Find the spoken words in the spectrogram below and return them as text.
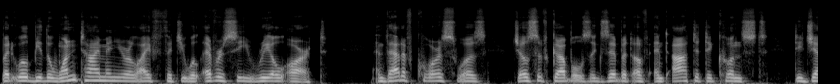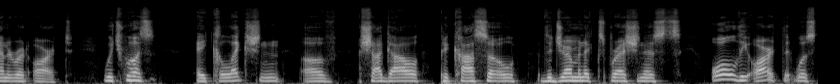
but it will be the one time in your life that you will ever see real art. And that, of course, was Joseph Goebbels' exhibit of Entartete Kunst, Degenerate Art, which was a collection of Chagall, Picasso, the German Expressionists, all the art that was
